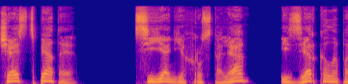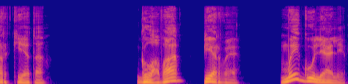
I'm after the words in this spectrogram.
Часть пятая. Сиянье хрусталя и зеркало паркета. Глава первая. Мы гуляли.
